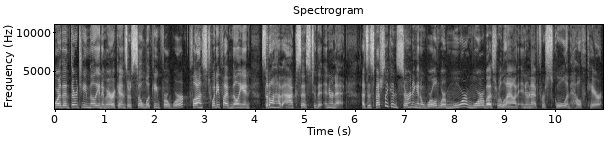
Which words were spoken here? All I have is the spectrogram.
More than 13 million Americans are still looking for work, plus 25 million still don't have access to the internet. That's especially concerning in a world where more and more of us rely on internet for school and health care.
